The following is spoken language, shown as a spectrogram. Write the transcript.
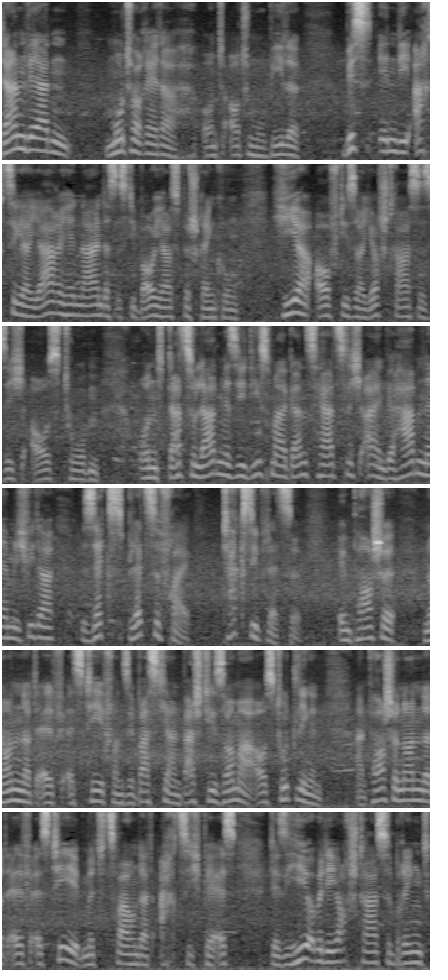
Dann werden Motorräder und Automobile bis in die 80er Jahre hinein, das ist die Baujahrsbeschränkung, hier auf dieser Jochstraße sich austoben. Und dazu laden wir Sie diesmal ganz herzlich ein. Wir haben nämlich wieder sechs Plätze frei. Taxiplätze im Porsche 911 ST von Sebastian Basti Sommer aus Tuttlingen. Ein Porsche 911 ST mit 280 PS, der Sie hier über die Jochstraße bringt,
